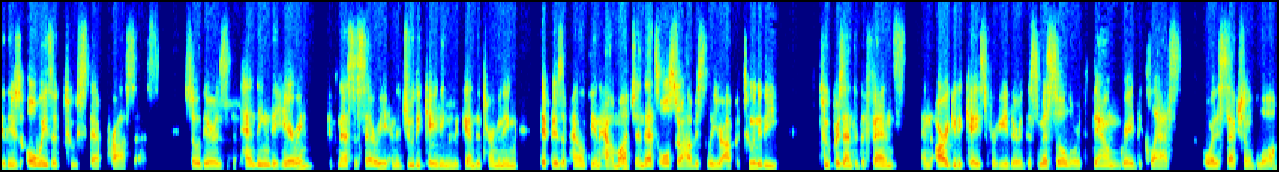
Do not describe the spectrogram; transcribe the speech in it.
there's always a two-step process. So there's attending the hearing if necessary and adjudicating and again determining if there's a penalty and how much. And that's also obviously your opportunity to present a defense and argue the case for either dismissal or to downgrade the class or the section of law.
